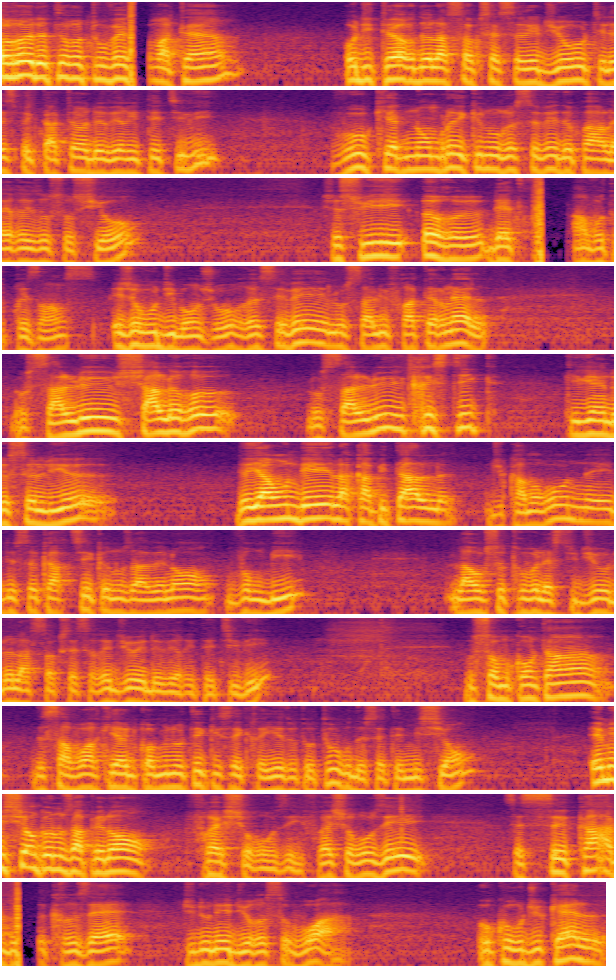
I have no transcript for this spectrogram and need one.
Heureux de te retrouver ce matin, auditeur de la Success Radio, téléspectateur de Vérité TV, vous qui êtes nombreux et qui nous recevez de par les réseaux sociaux. Je suis heureux d'être en votre présence et je vous dis bonjour. Recevez le salut fraternel, le salut chaleureux, le salut christique qui vient de ce lieu, de Yaoundé, la capitale du Cameroun et de ce quartier que nous appelons Vombi, là où se trouvent les studios de la Success Radio et de Vérité TV. Nous sommes contents de savoir qu'il y a une communauté qui s'est créée tout autour de cette émission. Émission que nous appelons Fraîche Rosée. Fraîche Rosée, c'est ce cadre, ce creuset du donner du recevoir, au cours duquel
